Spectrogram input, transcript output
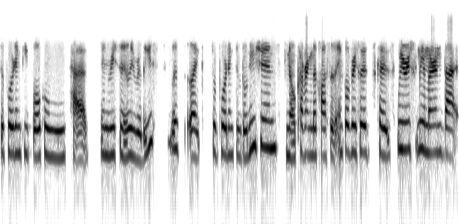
supporting people who have been recently released with like supporting through donations, you know, covering the cost of ankle bracelets. Because we recently learned that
